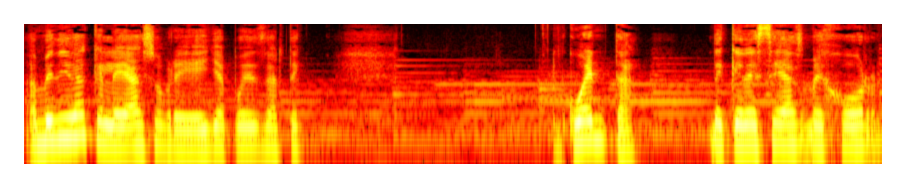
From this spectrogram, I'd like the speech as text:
A medida que leas sobre ella puedes darte cuenta de que deseas mejor,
